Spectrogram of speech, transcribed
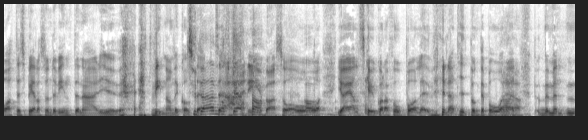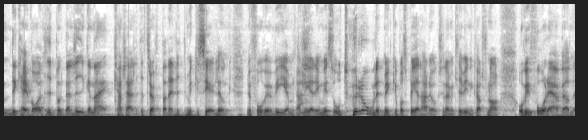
och att det spelas under vintern är ju ett vinnande koncept. Tyvärr måste jag... Det är ju bara så. Och, ja. och, jag älskar ju att kolla fotboll vid den här tidpunkten på året. Ja, ja. Men det kan ju vara en tidpunkt när ligorna kanske är lite trötta, när det är lite mycket serielunk. Nu får vi en VM-turnering med så otroligt mycket på spel här nu också när vi kliver in i kvartsfinal. Och vi får även,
